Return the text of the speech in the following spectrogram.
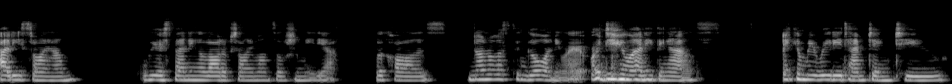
At least I am. We are spending a lot of time on social media because none of us can go anywhere or do anything else. It can be really tempting to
